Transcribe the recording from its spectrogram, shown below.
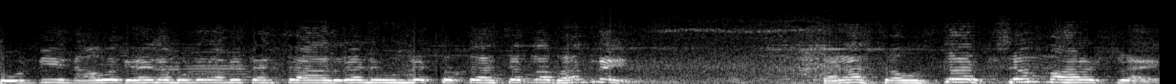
तोंडी नावं घ्यायला म्हणून आम्ही त्यांचा आदराने उल्लेख करतो अशातला भाग नाही. कारण हा संस्कारक्षम महाराष्ट्र आहे.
